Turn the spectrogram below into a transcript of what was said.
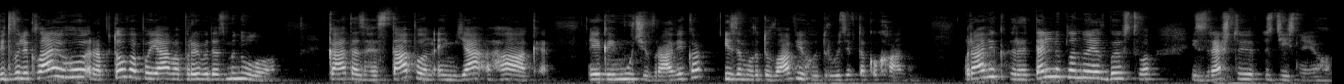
Відволікла його раптова поява привида з минулого ката з гестапо на ім'я Гааке, який мучив Равіка і замордував його друзів та кохану. Равік ретельно планує вбивство і, зрештою, здійснює його.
